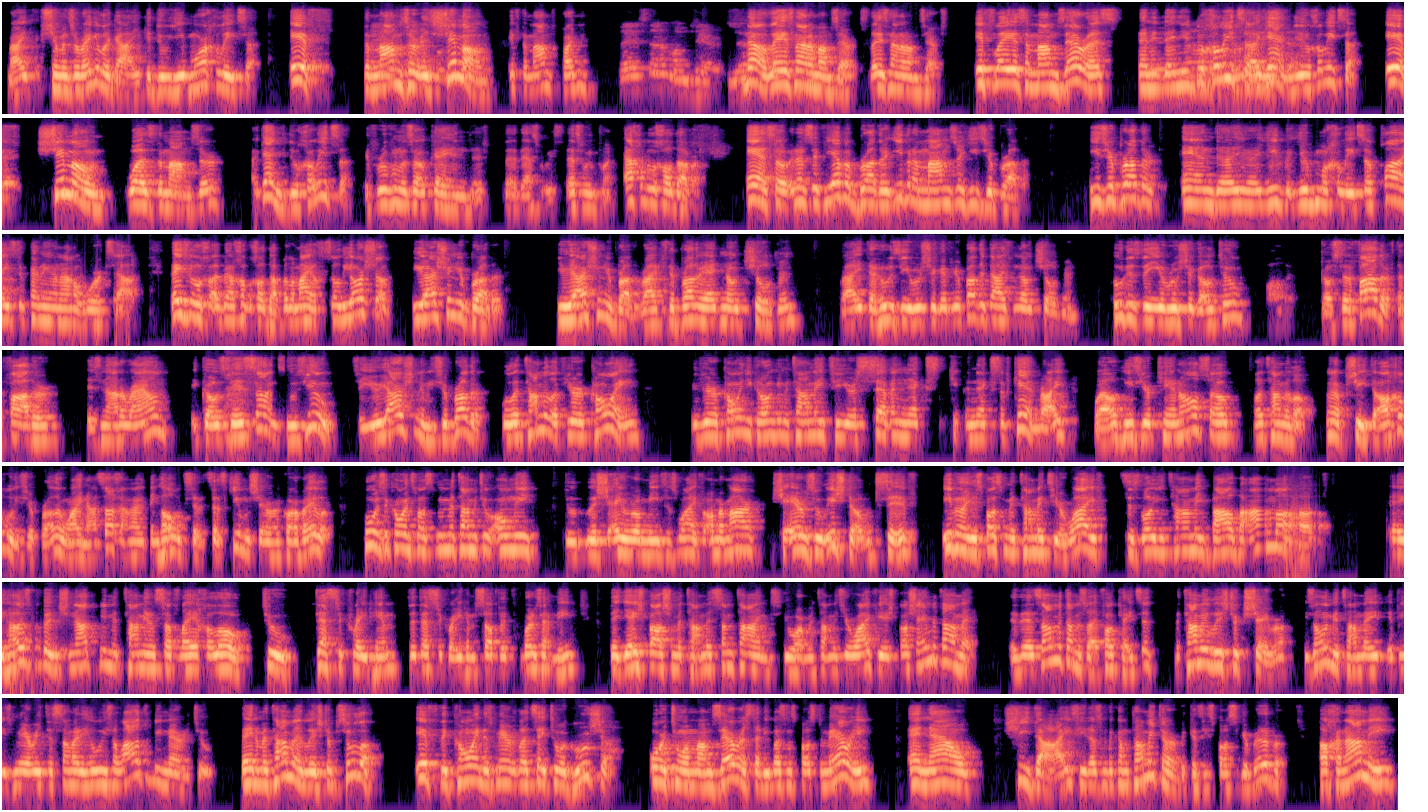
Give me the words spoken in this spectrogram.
right? If Shimon's a regular guy, he could do yibum or chalitza. If the mamzer is Shimon, if the mom, pardon? Leah's not a mamzeres. No, Leah's not a mamzeres. Leah's not a mamzeres. If Leah is a mamzeres, then, then you do chalitza again. You do chalitza. If Shimon was the mamzer, again you do chalitza. If Reuven was okay, and that's what we that's what we plan. And so, and if you have a brother, even a mamzer, he's your brother. He's your brother. And uh, you chalitza applies depending on how it works out. Basically, so Yarsha, you Yarshin your brother. You Yarshin your brother, right? If the brother had no children, right? Then who's the Yerusha? If your brother dies with no children, who does the Yerusha go to? Goes to the father. If the father is not around, it goes to his sons, who's you. So you're Yarshinim, he's your brother. Well, if you're a Kohen, if you're a Kohen, you can only give a Tame to your seven next next of kin, right? Well, he's your kin also. Latamilo. Achavu, oh, he's your brother. Why not? Everything holds it says Kim. Who is a Kohen supposed to be Matami to? Only Lishairo means his wife. Amar She'erzu Ishto, Ksiv. Even though you're supposed to be Matami to your wife, it says Lo Yitami Bal Ba'amav. A husband should not be Matami himself to desecrate him, to desecrate himself. What does that mean? that yesh bal shematame. Sometimes you are matame your wife. Yesh bal shematame. It's not mitame's wife. Okay, it's a matame lishtuk shera. He's only matame if he's married to somebody who he's allowed to be married to. Beta matame lishtuk psula. If the Kohen is married, let's say to a grusha or to a mamzeris that he wasn't supposed to marry, and now she dies, he doesn't become tummy to her because he's supposed to get rid of her. Hachanami,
